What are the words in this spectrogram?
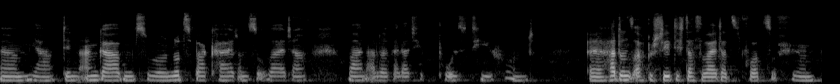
ähm, ja, den Angaben zur Nutzbarkeit und so weiter, waren alle relativ positiv und äh, hat uns auch bestätigt, das weiter fortzuführen.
